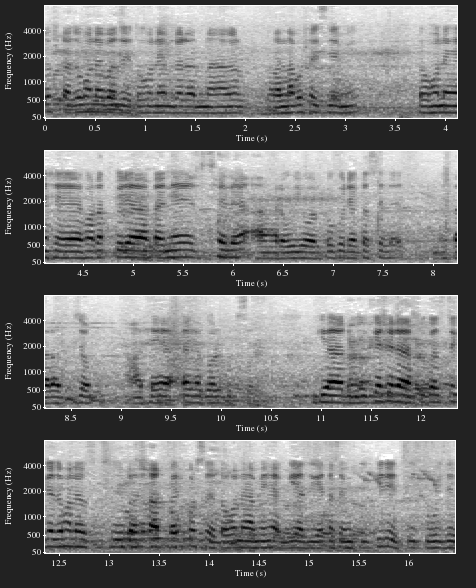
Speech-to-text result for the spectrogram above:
দশটা, যখন বাজে তখন আমরা রান্না রান্না বসাইছি আমি। তখন হঠাৎ করে কাইনের ছেলে আর ওই অল্প করে একটা ছেলে, তারা দুজন, আর হে এলাকার ঢুকছে। গিয়া সেটা সুগাছ থেকে যখন সুটা শার্ট বাইর করছে, তখন আমি হে- গিয়া আমি কি কিরে তুই তুই যে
